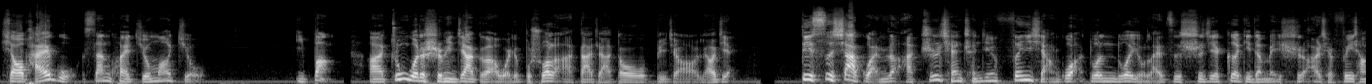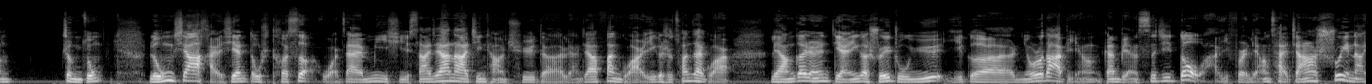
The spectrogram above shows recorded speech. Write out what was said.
小排骨三块九毛九一磅啊。中国的食品价格我就不说了啊，大家都比较了解。第四下馆子啊，之前曾经分享过，多伦多有来自世界各地的美食，而且非常。正宗龙虾海鲜都是特色。我在密西萨加呢，经常去的两家饭馆，一个是川菜馆，两个人点一个水煮鱼，一个牛肉大饼，干煸四季豆啊，一份凉菜加上税呢，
